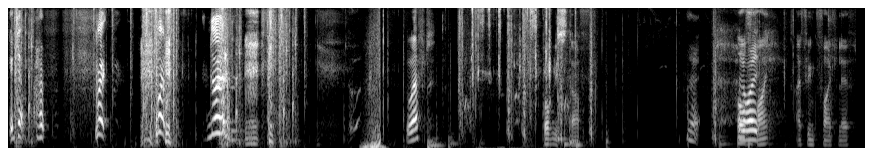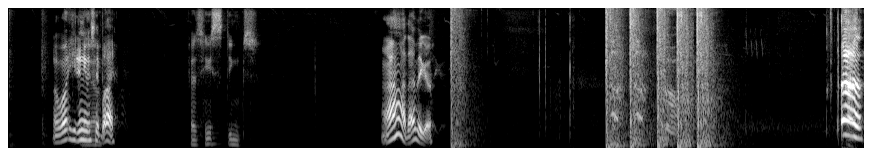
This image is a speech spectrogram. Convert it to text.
Get down. Hur- uh, Right. Right. Left. Probably stuff. Alright. Oh, Alright. fight. I think fight left. Oh, what? He didn't even say bye. Because he stinks. Ah, there we go. Ah!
